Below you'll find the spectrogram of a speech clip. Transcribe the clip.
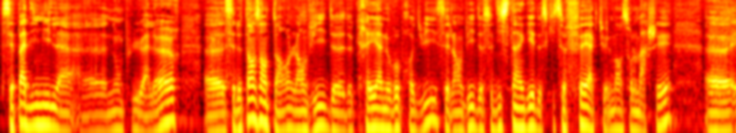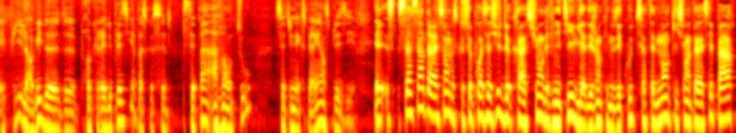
C'est pas 10 000 euh, non plus à l'heure. C'est de temps en temps l'envie de, créer un nouveau produit. C'est l'envie de se distinguer de ce qui se fait actuellement sur le marché. Et puis l'envie de, de procurer du plaisir parce que c'est pas avant tout. C'est une expérience plaisir. Et c'est assez intéressant parce que ce processus de création, en définitive, il y a des gens qui nous écoutent certainement qui sont intéressés par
